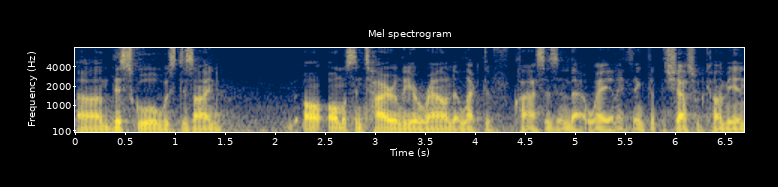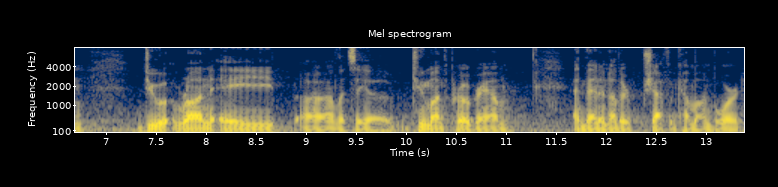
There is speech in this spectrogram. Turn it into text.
um, this school was designed al- almost entirely around elective classes in that way. And I think that the chefs would come in, do run a, uh, let's say, a two month program, and then another chef would come on board.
